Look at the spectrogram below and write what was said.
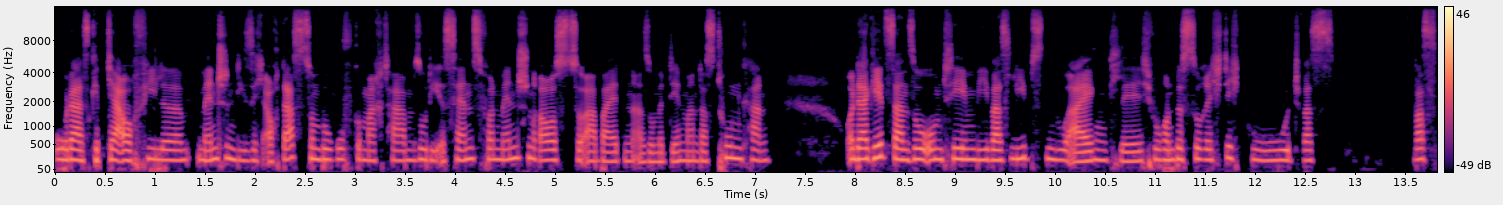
Oder es gibt ja auch viele Menschen, die sich auch das zum Beruf gemacht haben, so die Essenz von Menschen rauszuarbeiten, also mit denen man das tun kann. Und da geht's dann so um Themen wie, was liebst du eigentlich? Worin bist du richtig gut? Was was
